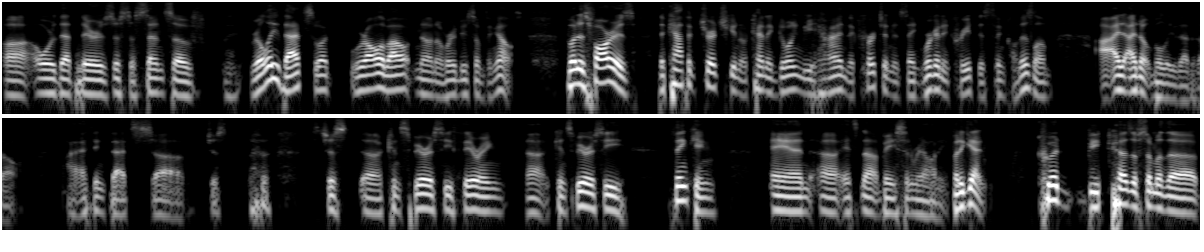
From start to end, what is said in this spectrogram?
uh, or that there's just a sense of really that's what we're all about. No, no, we're gonna do something else. But as far as the Catholic Church, you know, kind of going behind the curtain and saying we're going to create this thing called Islam, I, I don't believe that at all. I, think that's uh, just just uh, conspiracy theory, uh, conspiracy thinking, and uh, it's not based in reality. But again, could because of some of the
